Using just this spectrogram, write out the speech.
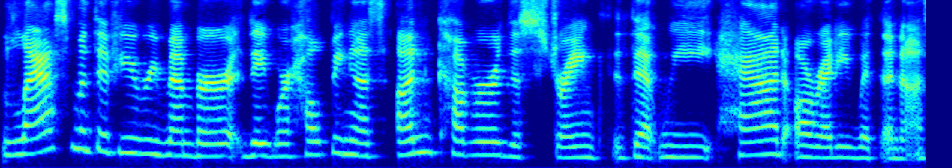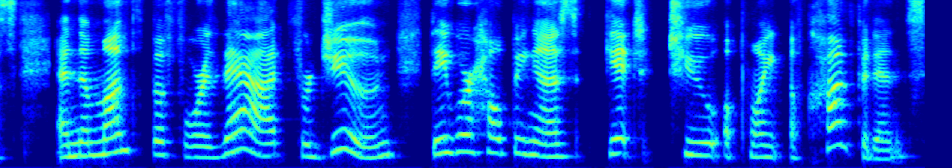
last month, if you remember, they were helping us uncover the strength that we had already within us. And the month before that, for June, they were helping us get to a point of confidence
